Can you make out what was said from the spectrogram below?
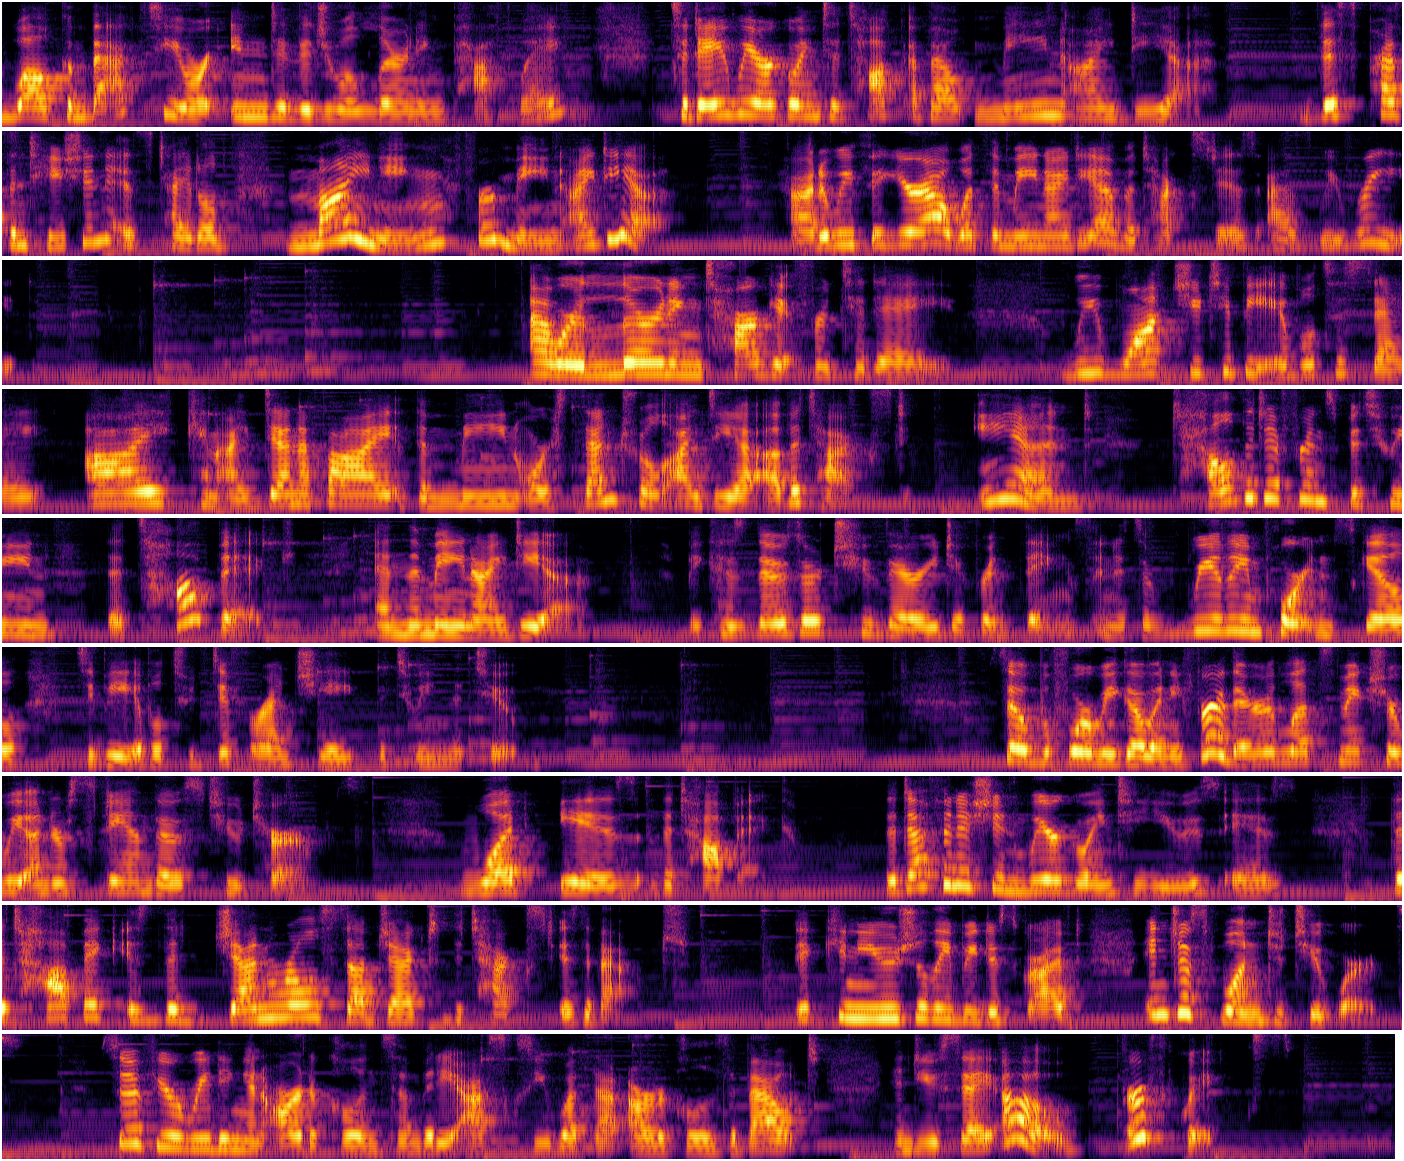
Welcome back to your individual learning pathway. Today we are going to talk about main idea. This presentation is titled Mining for Main Idea. How do we figure out what the main idea of a text is as we read? Our learning target for today. We want you to be able to say, I can identify the main or central idea of a text and tell the difference between the topic and the main idea because those are two very different things. And it's a really important skill to be able to differentiate between the two. So, before we go any further, let's make sure we understand those two terms. What is the topic? The definition we're going to use is the topic is the general subject the text is about. It can usually be described in just one to two words. So if you're reading an article and somebody asks you what that article is about, and you say, oh, earthquakes,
